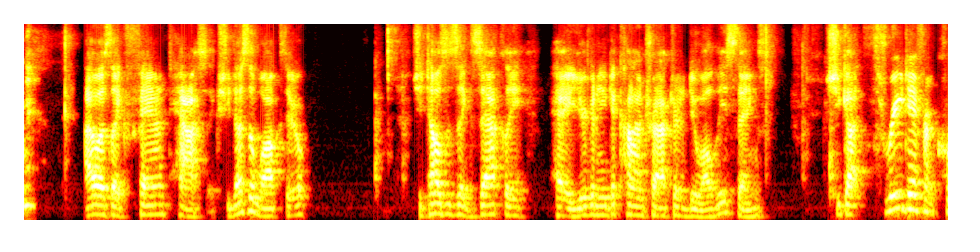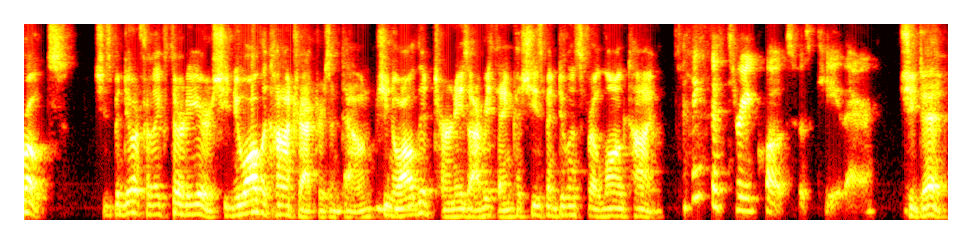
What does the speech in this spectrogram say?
I was like, Fantastic. She does a walkthrough. She tells us exactly hey, you're going to need a contractor to do all these things. She got three different quotes. She's been doing it for like 30 years. She knew all the contractors in town. She knew all the attorneys, everything, because she's been doing this for a long time. I think the three quotes was key there. She did.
